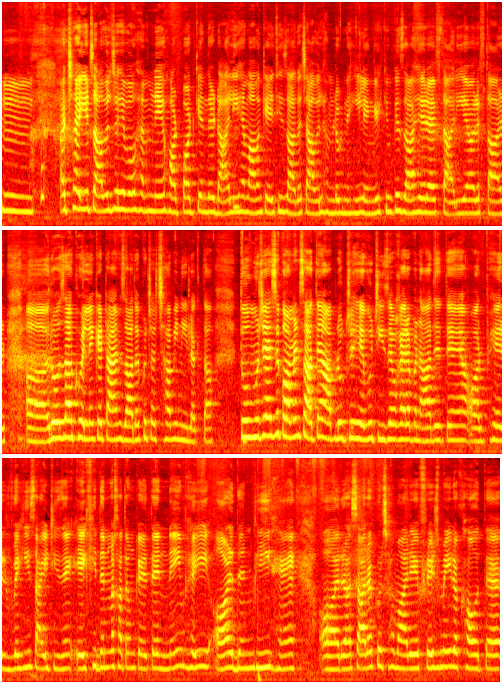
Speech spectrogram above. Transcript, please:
हम्म अच्छा ये चावल जो है वो हमने हॉट पॉट के अंदर डाली है। मामा कह रही थी ज़्यादा चावल हम लोग नहीं लेंगे क्योंकि ज़ाहिर है इफ्तारी है और इफ्तार रोज़ा खोलने के टाइम ज़्यादा कुछ अच्छा भी नहीं लगता। तो मुझे ऐसे कमेंट्स आते हैं आप लोग जो है वो चीज़ें वगैरह बना देते हैं और फिर वही सारी चीज़ें एक ही दिन में ख़त्म करते हैं। नहीं भाई और दिन भी हैं और सारा कुछ हमारे फ्रिज में ही रखा होता है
